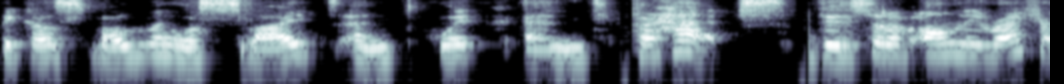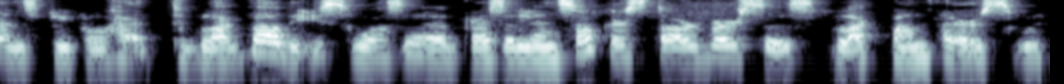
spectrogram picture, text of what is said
because Baldwin was slight and quick, and perhaps the sort of only reference people had to black bodies was a Brazilian soccer star versus Black Panthers with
